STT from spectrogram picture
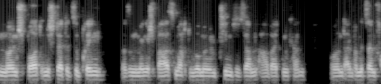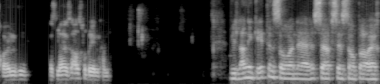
einen neuen Sport in die Städte zu bringen, was eine Menge Spaß macht und wo man im Team zusammenarbeiten kann und einfach mit seinen Freunden was Neues ausprobieren kann. Wie lange geht denn so eine Surf-Saison bei euch?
